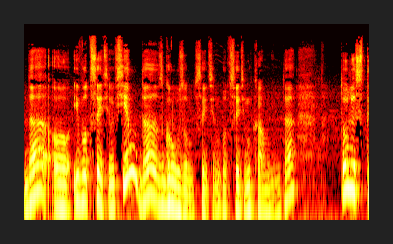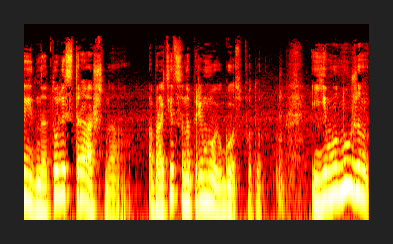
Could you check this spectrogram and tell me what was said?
да, э, и вот с этим всем, да, с грузом, с этим, вот с этим камнем, да, то ли стыдно, то ли страшно обратиться напрямую к Господу. И ему нужен,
